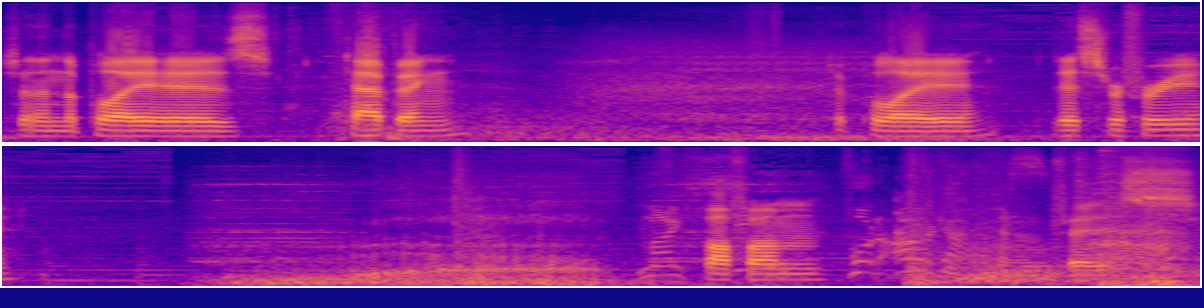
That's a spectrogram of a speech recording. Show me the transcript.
So then the play is tapping to play this for free. Buff him and face.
